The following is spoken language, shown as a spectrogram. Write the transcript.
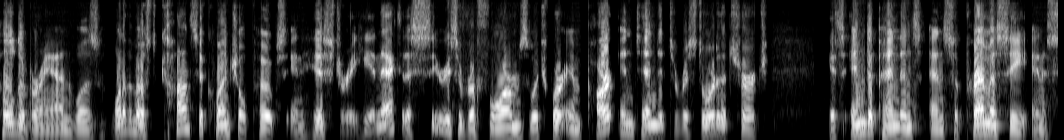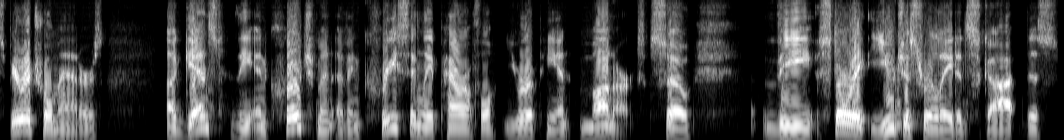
Hildebrand, was one of the most consequential popes in history. He enacted a series of reforms which were in part intended to restore to the church its independence and supremacy in spiritual matters against the encroachment of increasingly powerful European monarchs. So, the story you just related, Scott, this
